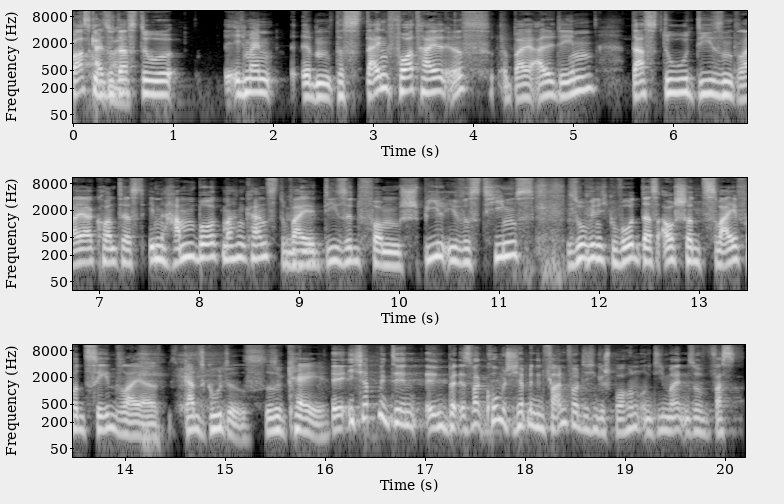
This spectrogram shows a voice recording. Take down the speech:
Basketball. Also, dass du ich meine, ähm, dass dein Vorteil ist bei all dem, dass du diesen Dreier-Contest in Hamburg machen kannst, mhm. weil die sind vom Spiel ihres Teams so wenig gewohnt, dass auch schon zwei von zehn Dreier ganz gut ist. Das ist okay. Äh, ich habe mit den, es war komisch, ich habe mit den Verantwortlichen gesprochen und die meinten so, was,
